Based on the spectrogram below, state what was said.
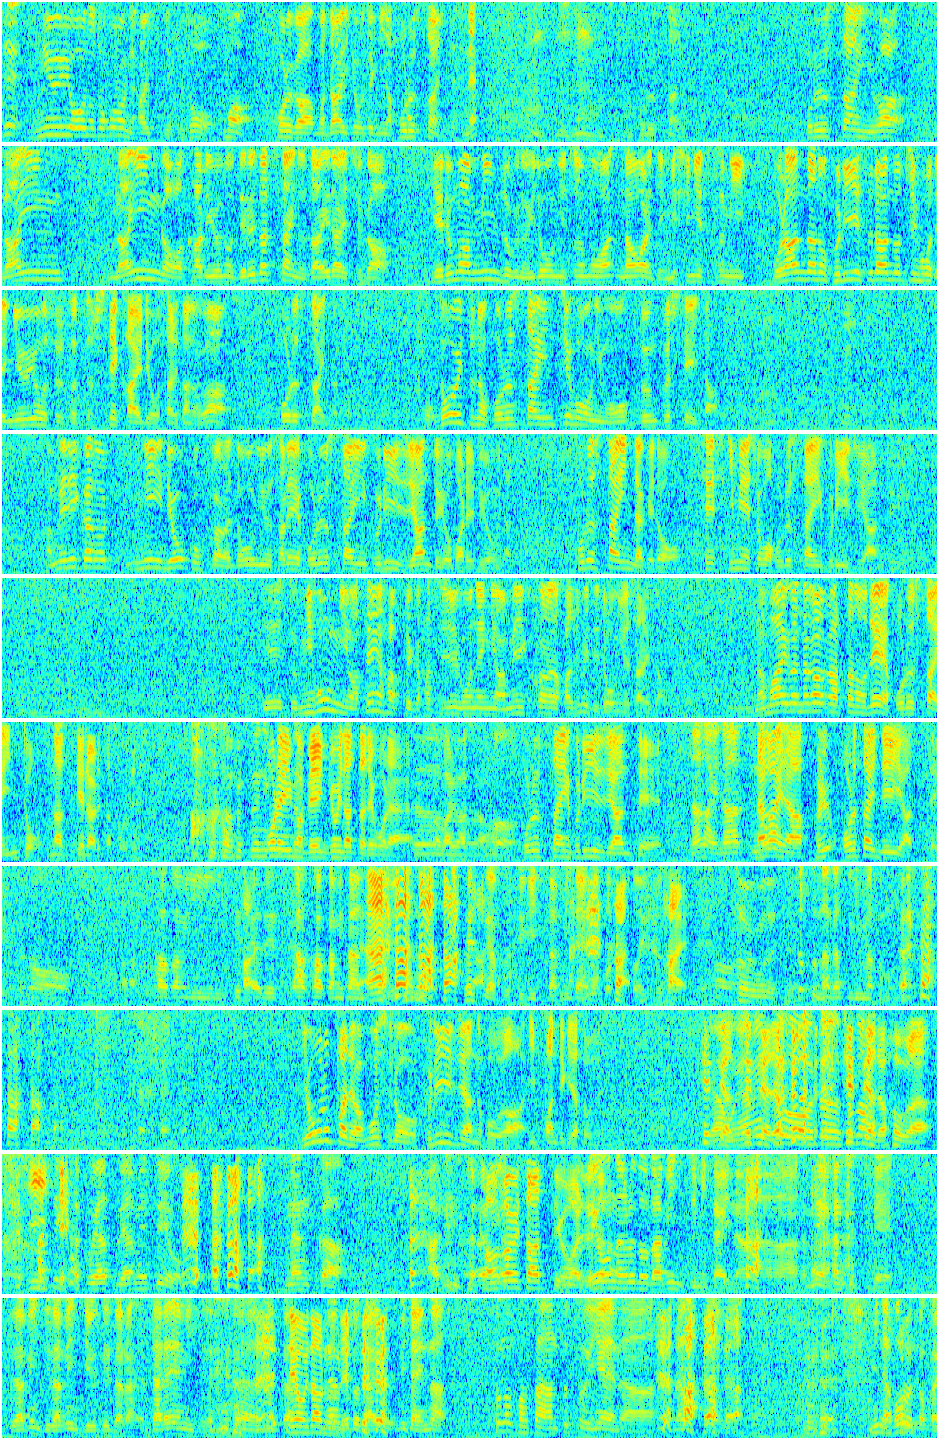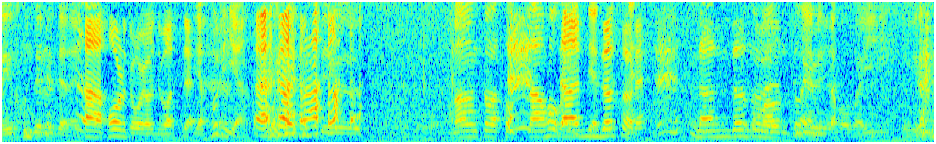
で。で乳用のところに入っていくと、まあ、これがまあ代表的なホルスタインですね、うんうん。うん。ホルスタイン。ホルスタインはラインライン川下流のデルタ地帯の在来種がゲルマン民族の移動に伴われて西に進みオランダのフリースランド地方で乳幼種として改良されたのがホルスタインだと。ドイツのホルスタイン地方にも分布していた、うんアメリカのに両国から導入されホルスタインフリージアンと呼ばれるようになった。ホルスタインだけど正式名称はホルスタインフリージアンという。えー、と日本には1885年にアメリカから初めて導入された。名前が長かったのでホルスタインと名付けられたそうです。あ普通にこれ今勉強になったねこれ。わうん。かりますか？うん。ホルスタインフリージアンって。長いな長いな。ホルスタインでいいやっていう。川上哲はい也です、あ川上さんっていう。の 哲也ぶち切ったみたいなことと一緒ではい。はい。そういうことですねちょっと長すぎますもんね。確かに確かヨーロッパではむしろフリージアンの方が一般的だそうです。哲也いやもうやめ哲てよ。也の方がいいって。に恥かくやつやめてよ。なんかあれ川上さんって呼ばれてレオナルド・ダ・ヴィンチみたいなね話でダ・ヴィンチダ・ヴィンチ言ってたら誰みたいななんかレオナルドです。みたいな。そのパターンちょっと嫌やな直したいな。みんなホルとか呼んでるじゃないですか。あホルとか呼んでますね。いや不利やん。っていうマウントは取った方がいいってやつです、ね、なんだそれ。なんだそれ。マウントはやめた方がいいというやつ。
